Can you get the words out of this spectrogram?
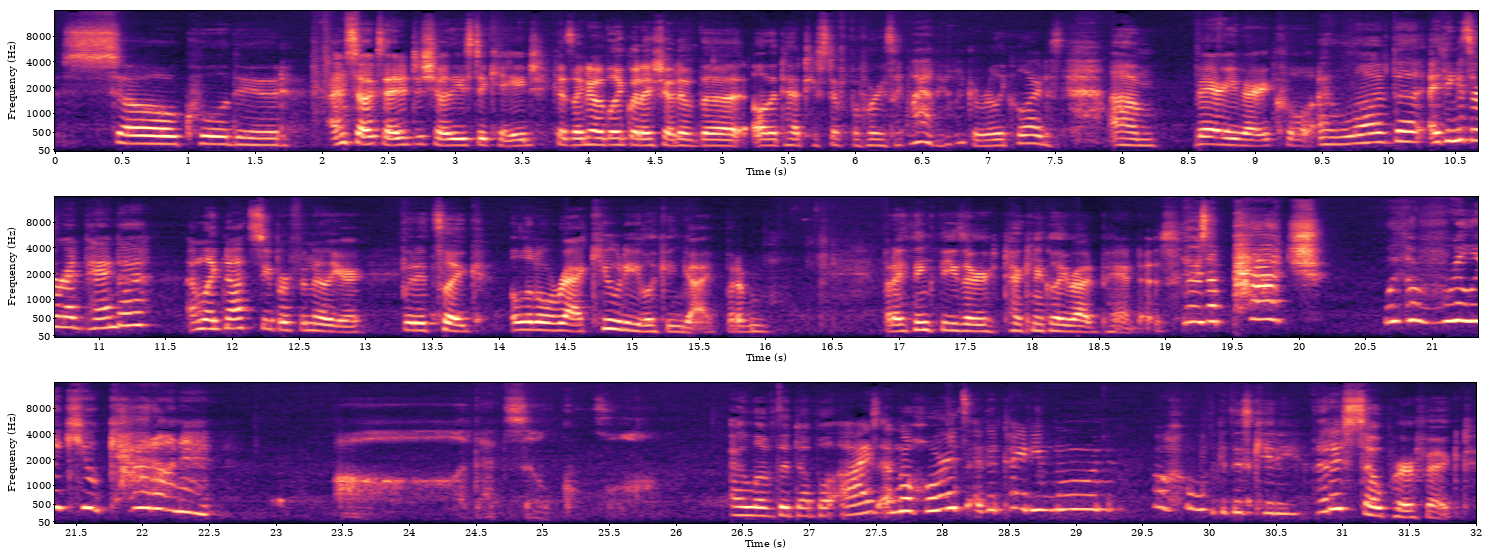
so cool, dude. I'm so excited to show these to Cage because I know like when I showed him the all the tattoo stuff before, he's like, wow, they're like a really cool artist. Um, very, very cool. I love the, I think it's a red panda. I'm like not super familiar, but it's like a little raccoony looking guy, but I'm, but I think these are technically red pandas. There's a patch with a really cute cat on it. Oh, that's so cool. I love the double eyes and the horns and the tiny moon. Oh, look at this kitty. That is so perfect.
